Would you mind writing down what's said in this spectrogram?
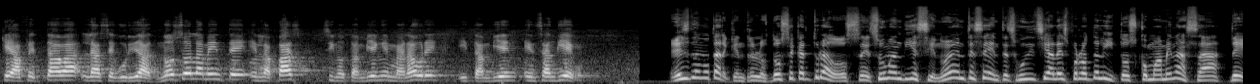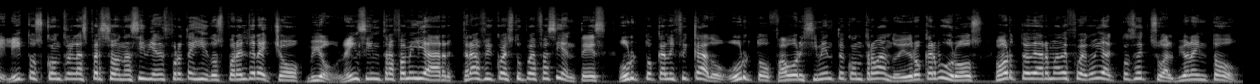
que afectaba la seguridad, no solamente en La Paz, sino también en Manaure y también en San Diego. Es de notar que entre los 12 capturados se suman 19 antecedentes judiciales por los delitos como amenaza, delitos contra las personas y bienes protegidos por el derecho, violencia intrafamiliar, tráfico de estupefacientes, hurto calificado, hurto, favorecimiento de contrabando de hidrocarburos, porte de arma de fuego y acto sexual violento.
